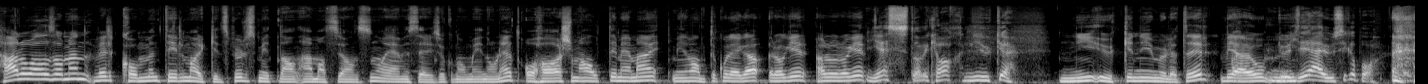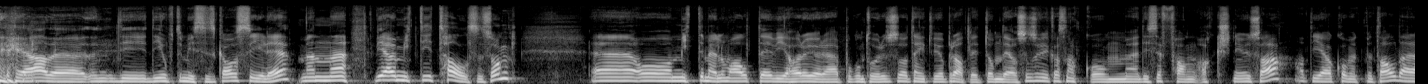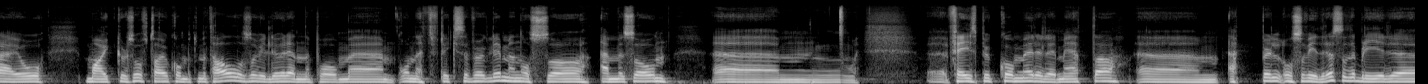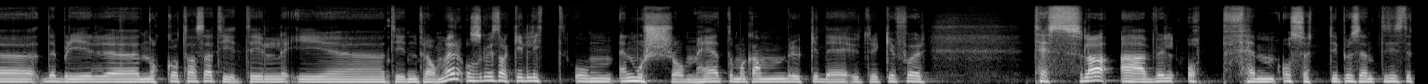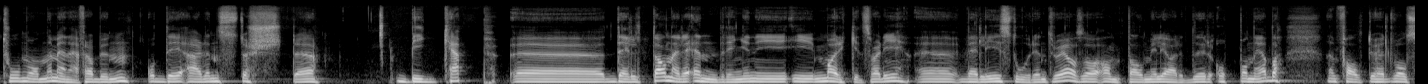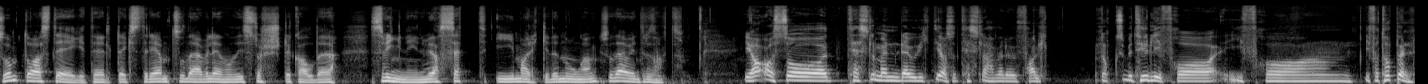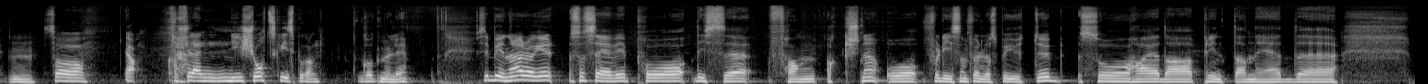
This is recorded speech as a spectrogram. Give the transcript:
Hallo, alle sammen. Velkommen til Markedspuls. Mitt navn er Mats Johansen, og jeg er investeringsøkonom i Nordnett. Og har som alltid med meg min vante kollega Roger. Hallo, Roger. Yes, da er vi klar. Ny uke. Ny uke, nye muligheter. Vi er jo Du, det er jeg usikker på. ja, det, de, de optimistiske av oss sier det. Men uh, vi er jo midt i tallsesong. Uh, og midt imellom alt det vi har å gjøre her på kontoret, så tenkte vi å prate litt om det også. Så vi skal snakke om uh, disse Fang-aksjene i USA. At de har kommet med tall. Der er jo Microsoft har jo kommet med tall, og så vil det jo renne på med Og Netflix, selvfølgelig, men også Amazon. Eh, Facebook kommer, eller Meta, eh, Apple osv. Så, videre, så det blir, det blir, nok å ta seg tid til i tiden framover. Og så skal vi snakke litt om en morsomhet, om man kan bruke det uttrykket. For Tesla er vel opp 75% de siste to månedene, mener jeg, fra bunnen. Og det er den største big cap-deltaen, eh, eller endringen i, i markedsverdi, eh, vel i historien, tror jeg. Altså antall milliarder opp og ned. Da. Den falt jo helt voldsomt og har steget helt ekstremt. Så det er vel en av de største, kall det, svingningene vi har sett i markedet noen gang. Så det er jo interessant. Ja, altså Tesla, men det er jo viktig. altså Tesla har vel falt nokså betydelig fra, ifra, ifra toppen. Mm. Så ja, kanskje det er en ny shortskvis på gang. Godt mulig. Hvis vi begynner her, Roger, så ser vi på disse Fang-aksjene. Og for de som følger oss på YouTube, så har jeg da printa ned eh,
